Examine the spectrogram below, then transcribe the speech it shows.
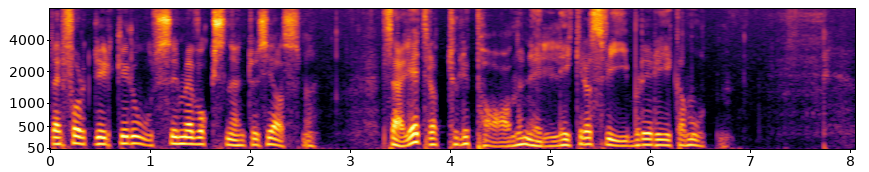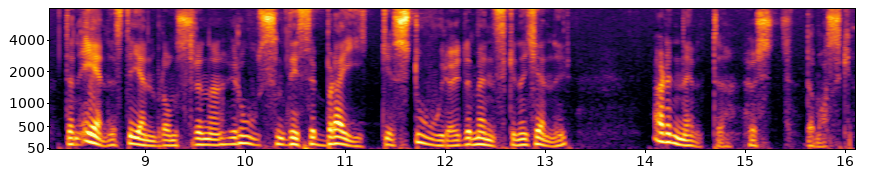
der folk dyrker roser med voksende entusiasme. Særlig etter at tulipaner, nelliker og svibler gikk av moten. Den eneste gjenblomstrende rosen disse bleike, storøyde menneskene kjenner, er den nevnte høstdamasken.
